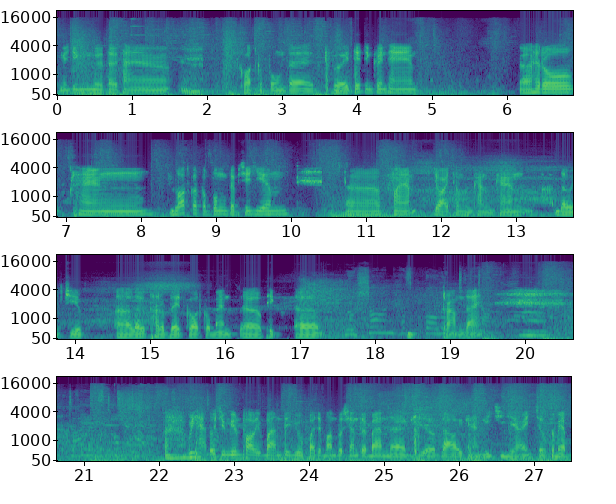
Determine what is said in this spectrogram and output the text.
ថ្ងៃយើងមើលទៅថា គាត់កំពុងតែធ្វើអីទៀតយើងឃើញថាអឺ hero ខាង lot គាត់កំពុងតែព្យាយាមអឺ farm យក item សំខាន់សំខាន់ដូចជាឥឡូវ Terrorblade គាត់ក៏បាន pick អឺ Roshan has fallen Tram to đấy. death. Dire's top tower អឺវាហាក់ដូចជាមានផលវិបាកបន្តិចព្រោះបច្ចុប្បន្ន Roshan ត្រូវបាន kill ដោយខាង EG ហើយអញ្ចឹងសម្រាប់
